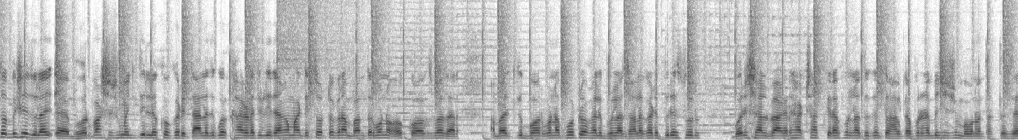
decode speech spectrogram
চব্বিশে জুলাই ভোর পাঁচটার সময় যদি লক্ষ্য করি, তাহলে দেখব খাগড়াছড়ি রাঙামাটি চট্টগ্রাম, বান্দরবন ও কক্সবাজার। আবার এদিকে বরগুনা, পটুয়াখালী, ভোলা, ঝালকাঠি, পিরোজপুর, বরিশাল, বাগেরহাট, সাতক্ষীরা খুলনাতে কিন্তু হালকা পরিমাণে বেশি সম্ভাবনা থাকতেছে।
